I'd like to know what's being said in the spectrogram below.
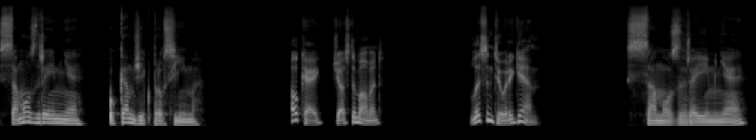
Samozřejmě, okamžik prosím. Okay, just a moment. Listen to it again. Samozřejmě,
